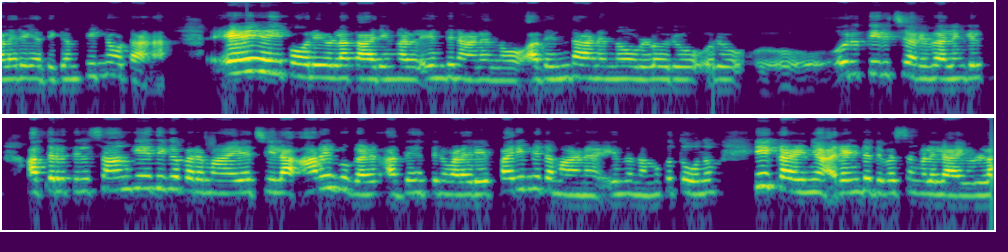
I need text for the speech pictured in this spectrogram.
വളരെയധികം പിന്നോട്ടാണ്. എ ഐ പോലെയുള്ള കാര്യങ്ങൾ എന്തിനാണെന്നോ അതെന്താണെന്നോ ഉള്ള ഒരു ഒരു ഒരു തിരിച്ചറിവ് അല്ലെങ്കിൽ അത്തരത്തിൽ സാങ്കേതികപരമായ ചില അറിവുകൾ അദ്ദേഹത്തിന് വളരെ പരിമിതമാണ് എന്ന് നമുക്ക് തോന്നും ഈ കഴിഞ്ഞ രണ്ട് ദിവസങ്ങളിലായുള്ള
